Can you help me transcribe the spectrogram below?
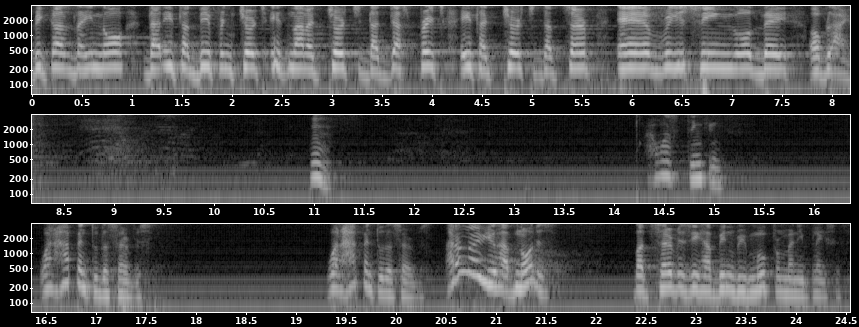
because they know that it's a different church. It's not a church that just preach. It's a church that serves every single day of life. I was thinking, what happened to the service? What happened to the service? I don't know if you have noticed, but services have been removed from many places.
